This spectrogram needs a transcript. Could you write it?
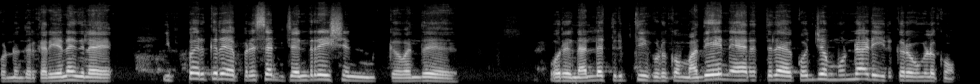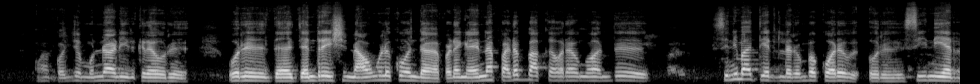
கொண்டு வந்திருக்காரு. ஏன்னா இதுல இப்ப இருக்கிற ப்ரெசன்ட் ஜென்ரேஷனுக்கு வந்து ஒரு நல்ல திருப்தி கொடுக்கும். அதே நேரத்துல கொஞ்சம் முன்னாடி இருக்கிறவங்களுக்கும் கொஞ்சம் முன்னாடி இருக்கிற ஒரு ஒரு இந்த ஜென்ரேஷன் அவங்களுக்கும் இந்த படங்கள் ஏன்னா படம் பார்க்க வரவங்க வந்து சினிமா தியேட்டர்ல ரொம்ப குறைவு. ஒரு சீனியர்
